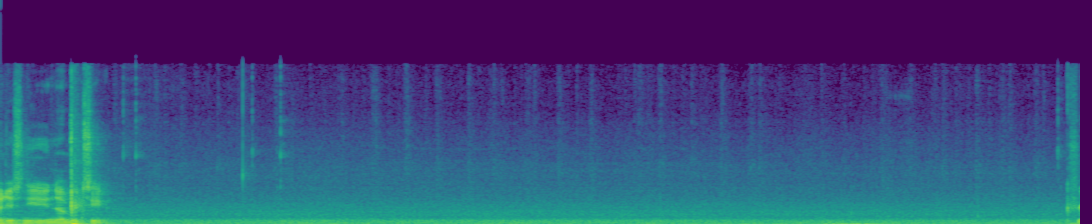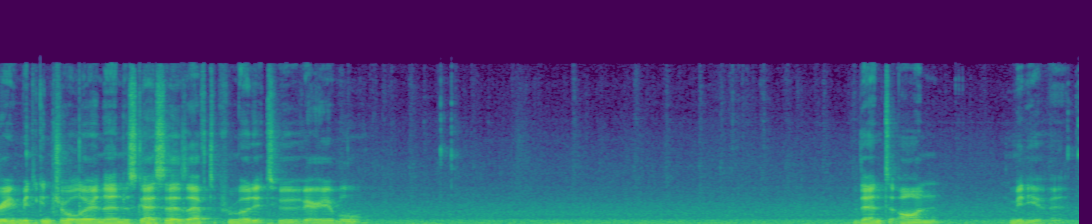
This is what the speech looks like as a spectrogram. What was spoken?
I just need number two. Create MIDI controller, and then this guy says I have to promote it to a variable. Then to on MIDI event.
